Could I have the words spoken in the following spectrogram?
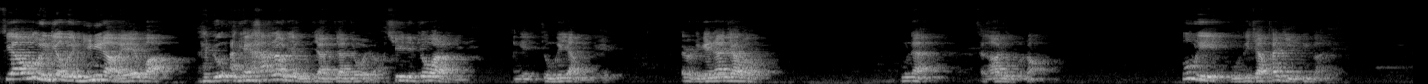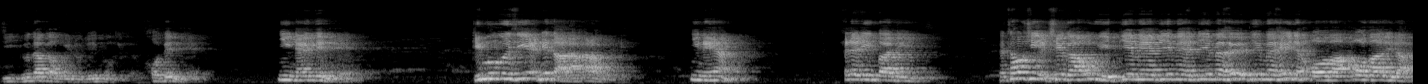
ဆရာဦးပူနီတယောက်ပဲနီးနေတာပဲကွာအဲ့တို့အငယ်အဲ့လောက်တည်းပြန်ပြန်ပြောရတော့အခြေအနေပြောရတာလေအငယ်ကြုံခဲ့ရမှာလေအဲ့တော့တကယ်တမ်းကျတော့ခုနစကားလို့ပေါ့နော်ဥပဒေကိုတရားဖတ်ကြည့်ပြီးပါလေဒီလူသားကောင်ဝေလူလေးပုံစံခေါ်တဲ့နေညှိနှိုင်းတဲ့နေဒီမိုကရေစီရဲ့အနှစ်သာရအဲ့ဒါပဲညှိနှိုင်းရမယ် LD ပါတီ 2008အခြေခံဥပဒေပြင်မယ်ပြင်မယ်ပြင်မယ်ဟဲ့ပြင်မယ်ဟဲ့နဲ့အော်ပါအော်ပါလေးလား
